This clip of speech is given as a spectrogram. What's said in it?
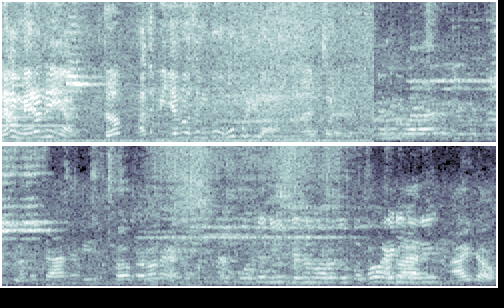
ના મેરા નહીં યાર. તો? આ તો બીજાનો હશે મૂકું હું પડ્યું આ અચ્છા. ચેનલ વાળા આવે તો પેપર પૂછ્યું તમે ચાર ને વીસ છ કરો ને. પોતે ન્યૂઝ ચેનલ વાળો છું બતાવો આઈડી મારી. આવી જાઓ.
